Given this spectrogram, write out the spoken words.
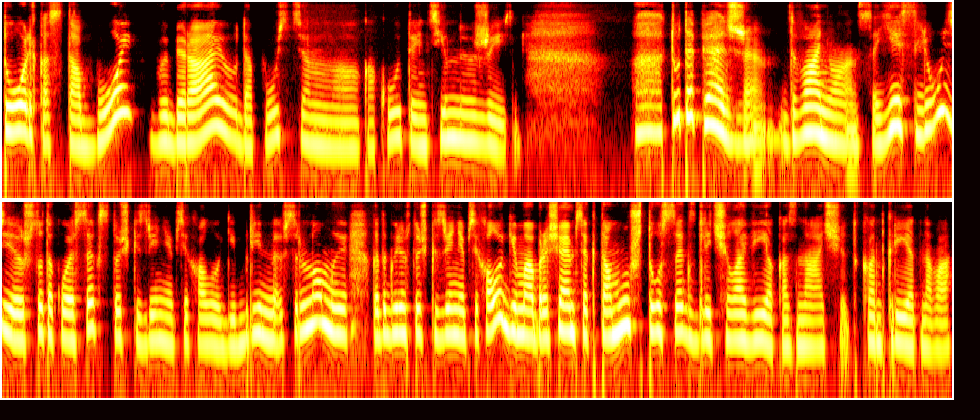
только с тобой выбираю, допустим, а, какую-то интимную жизнь. А, тут опять же два нюанса. Есть люди, что такое секс с точки зрения психологии. Блин, все равно мы, когда говорим с точки зрения психологии, мы обращаемся к тому, что секс для человека значит конкретного.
